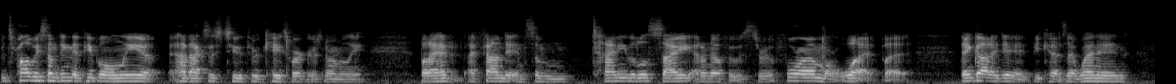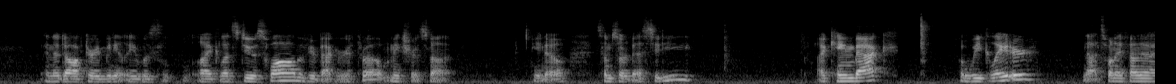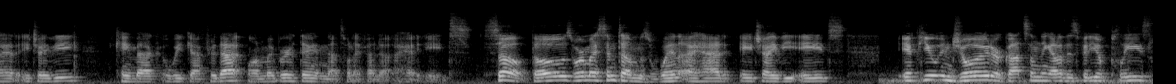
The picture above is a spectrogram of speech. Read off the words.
it's probably something that people only have access to through caseworkers normally. But I had, I found it in some tiny little site. I don't know if it was through a forum or what, but thank God I did because I went in and the doctor immediately was like, let's do a swab of your back of your throat, make sure it's not, you know, some sort of STD. I came back a week later. That's when I found out I had HIV. Came back a week after that on my birthday and that's when I found out I had AIDS. So those were my symptoms when I had HIV AIDS. If you enjoyed or got something out of this video, please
